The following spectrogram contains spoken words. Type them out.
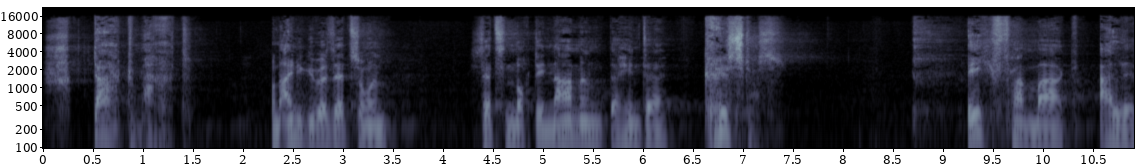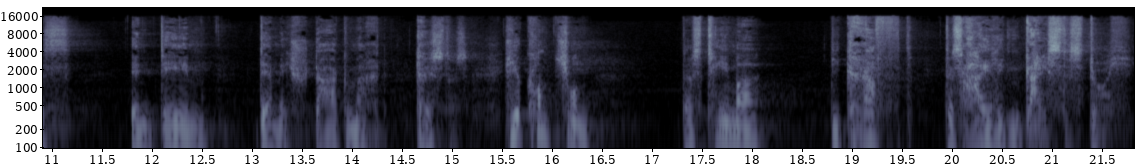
stark macht. Und einige Übersetzungen setzen noch den Namen dahinter Christus. Ich vermag alles in dem, der mich stark macht, Christus. Hier kommt schon das Thema die Kraft des Heiligen Geistes durch.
